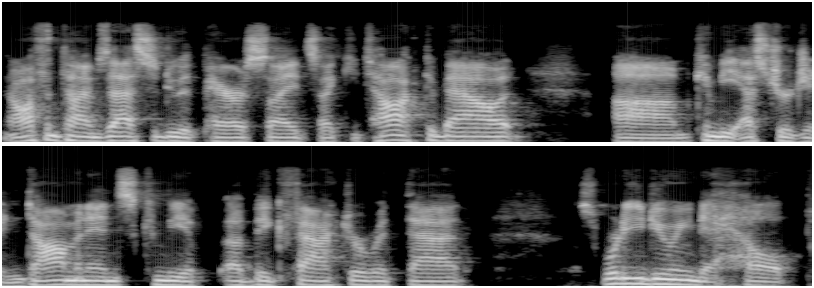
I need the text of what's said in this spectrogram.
And oftentimes, that has to do with parasites, like you talked about. Um, can be estrogen dominance, can be a, a big factor with that. So what are you doing to help?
